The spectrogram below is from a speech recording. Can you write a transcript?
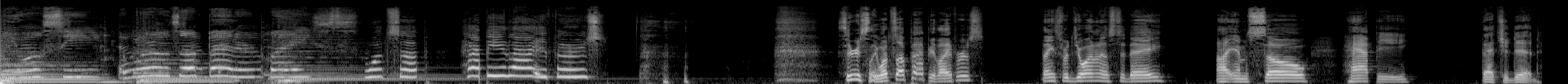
You will see the world's a better place. What's up, happy lifers? Seriously, what's up, happy lifers? Thanks for joining us today. I am so happy that you did.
